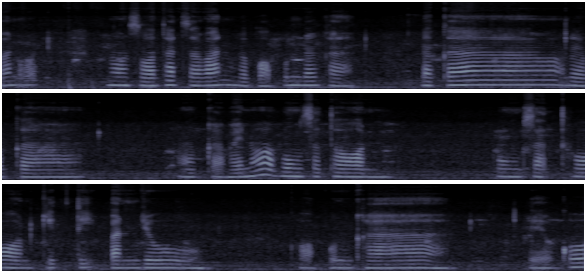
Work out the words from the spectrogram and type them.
วรรณโอ๊ยนอสอทัศวรรณก็ขอบคุณเด้อค่ะ แล้วก็แล้วก็แล้วก็ภายนอพงศธร พงศธรกิติปัญโยขอบคุณค่ะแล้วก็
